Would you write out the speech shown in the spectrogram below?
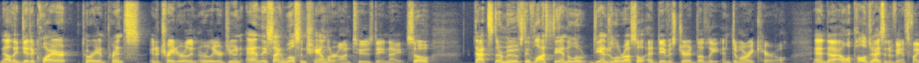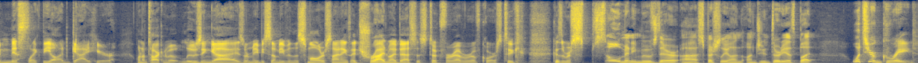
Now they did acquire Taurean Prince in a trade early in earlier June, and they signed Wilson Chandler on Tuesday night. So that's their moves. They've lost D'Angelo, D'Angelo Russell, Ed Davis, Jared Dudley, and DeMarre Carroll. And uh, I'll apologize in advance if I miss like the odd guy here when I'm talking about losing guys or maybe some even the smaller signings. I tried my best. This took forever, of course, to because there were so many moves there, uh, especially on on June 30th. But what's your grade?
